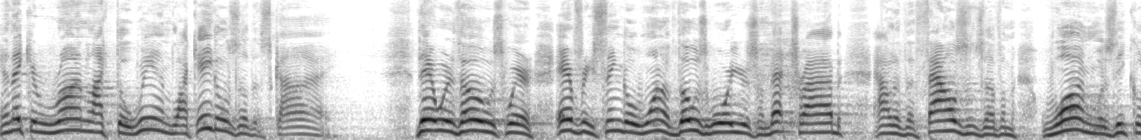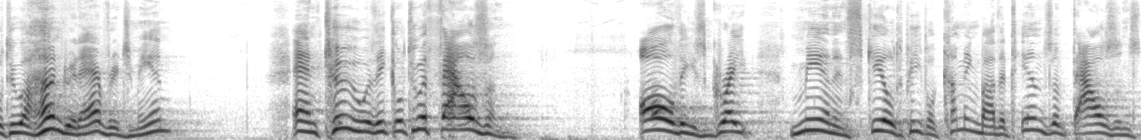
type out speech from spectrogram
and they could run like the wind, like eagles of the sky. There were those where every single one of those warriors from that tribe, out of the thousands of them, one was equal to a hundred average men, and two was equal to a thousand. All these great men and skilled people coming by the tens of thousands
